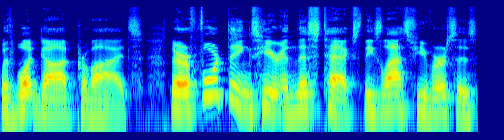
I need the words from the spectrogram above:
with what God provides. There are four things here in this text, these last few verses,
